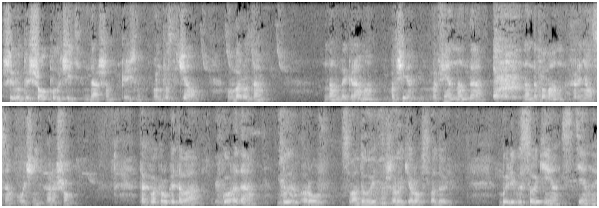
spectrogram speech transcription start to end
Шива пришел получить даршан Кришны. Он постучал в ворота Нанда Грама. Вообще, вообще Нанда, Нанда Баван охранялся очень хорошо. Так вокруг этого города был ров с водой, широкий ров с водой. Были высокие стены.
